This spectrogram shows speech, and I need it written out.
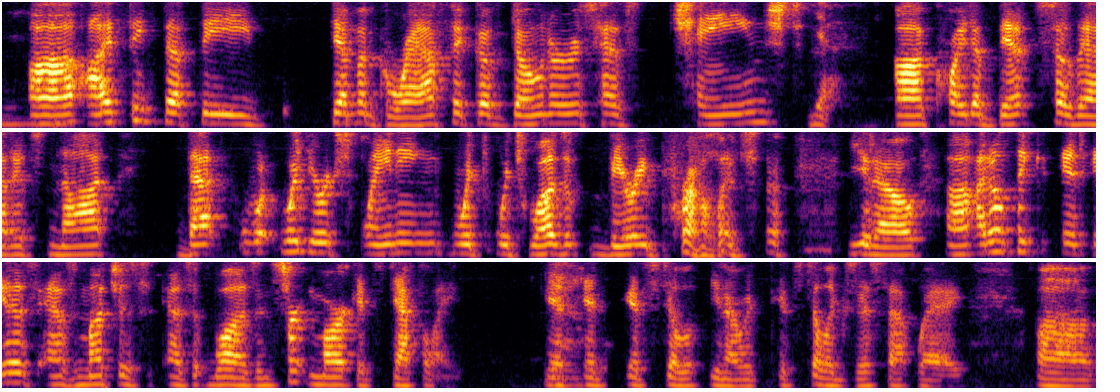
Mm-hmm. Uh, I think that the demographic of donors has changed yeah. uh, quite a bit, so that it's not that what, what you're explaining, which which was very prevalent. you know, uh, I don't think it is as much as as it was in certain markets. Definitely it, yeah. it, it still you know it, it still exists that way. Uh,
